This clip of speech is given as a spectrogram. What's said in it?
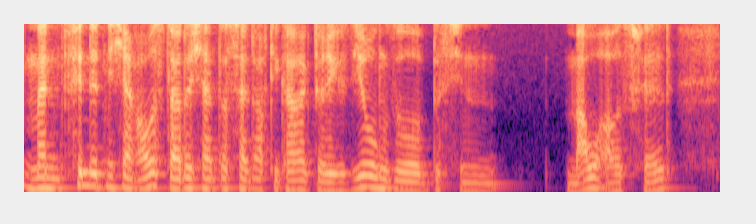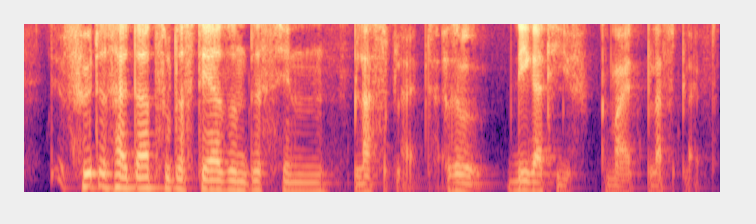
man findet nicht heraus, dadurch hat das halt auch die Charakterisierung so ein bisschen mau ausfällt, führt es halt dazu, dass der so ein bisschen blass bleibt. Also negativ gemeint blass bleibt.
